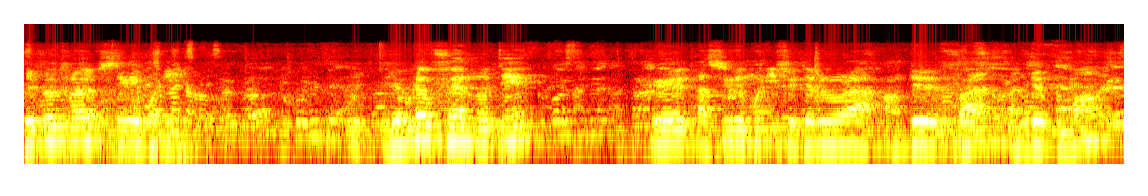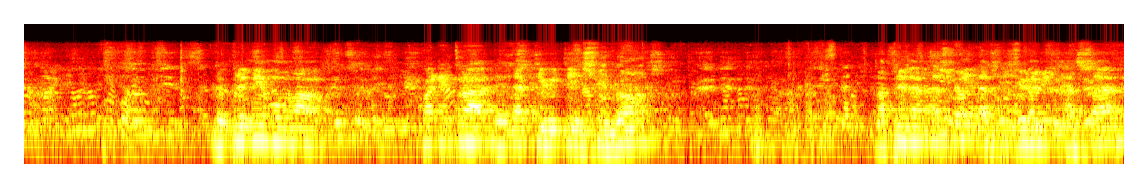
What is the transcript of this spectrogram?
de notre cérémonie. Je voulais vous faire noter que la cérémonie se déroulera en deux phases, en deux moments. Le premier moment connaîtra les activités suivantes. La présentation de la physionomie de la salle,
